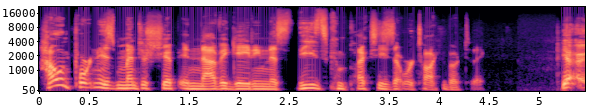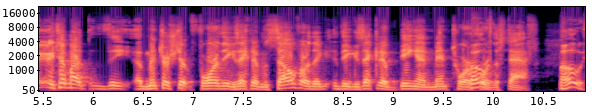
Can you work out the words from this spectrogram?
How important is mentorship in navigating this these complexities that we're talking about today? Yeah, are you talking about the uh, mentorship for the executive himself or the, the executive being a mentor Both. for the staff? Both.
